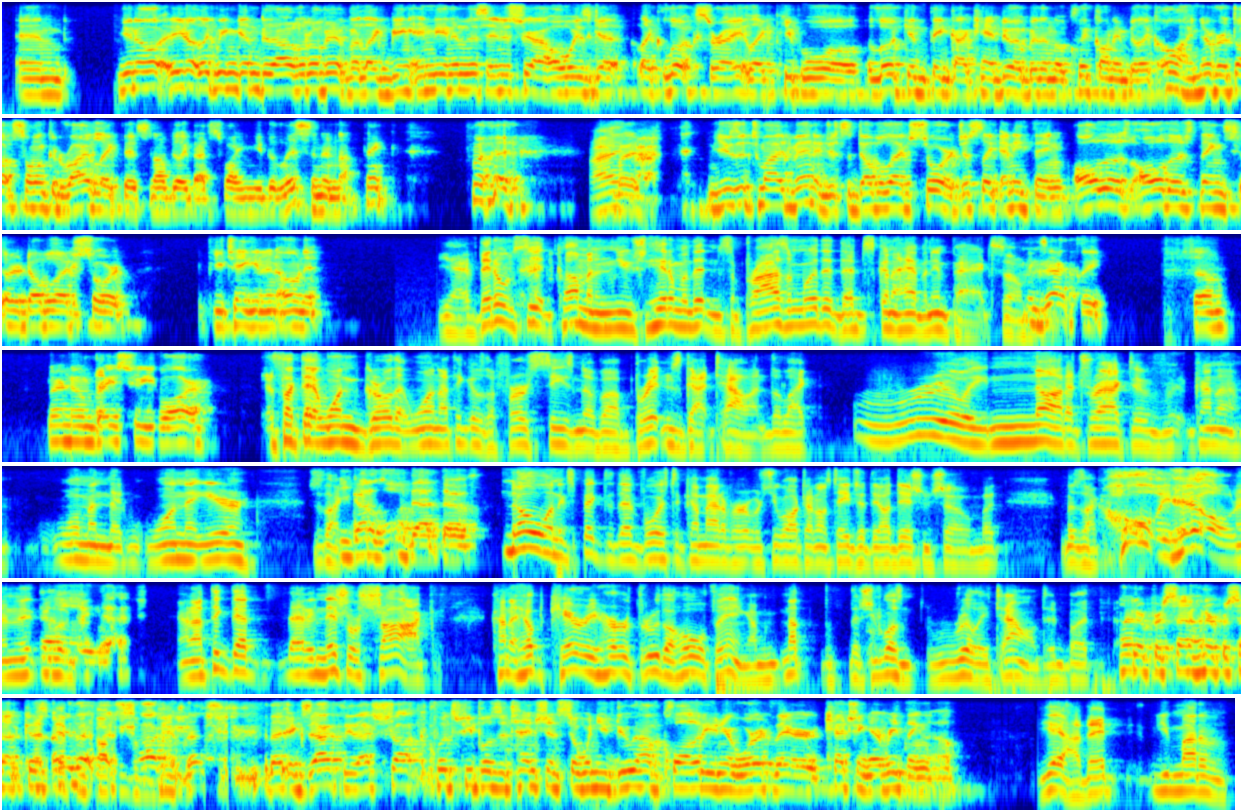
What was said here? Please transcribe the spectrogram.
And you know, you know, like we can get into that a little bit, but like being Indian in this industry, I always get like looks, right? Like people will look and think I can't do it, but then they'll click on it and be like, "Oh, I never thought someone could ride like this," and I'll be like, "That's why you need to listen and not think." but right? but use it to my advantage. It's a double-edged sword, just like anything. All those all those things are a double-edged sword if you take it and own it. yeah, if they don't see it coming and you hit them with it and surprise them with it, that's gonna have an impact. So Exactly. So learn to embrace who you are. it's like that one girl that won. I think it was the first season of uh, Britain's Got Talent. The like really not attractive kind of woman that won that year. Just like You gotta love that though. no one expected that voice to come out of her when she walked out on stage at the audition show, but it was like holy hell, and it, it was, Yeah. and I think that that initial shock kind of helped carry her through the whole thing. I'm not that she wasn't really talented, but Hundred percent, hundred percent. Because I mean that, that shock, that's, that, exactly that shock puts people's attention. So when you do have quality in your work, they're catching everything now. yeah, they you might have.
